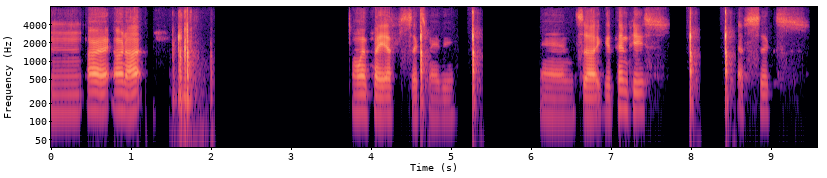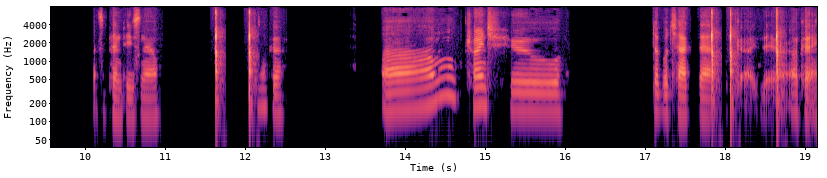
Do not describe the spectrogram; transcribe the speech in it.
Mm, alright, or not. I want to play f6 maybe. And so I get pin piece, f6. That's a pin piece now. Okay. Um, trying to double check that guy there. Okay,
